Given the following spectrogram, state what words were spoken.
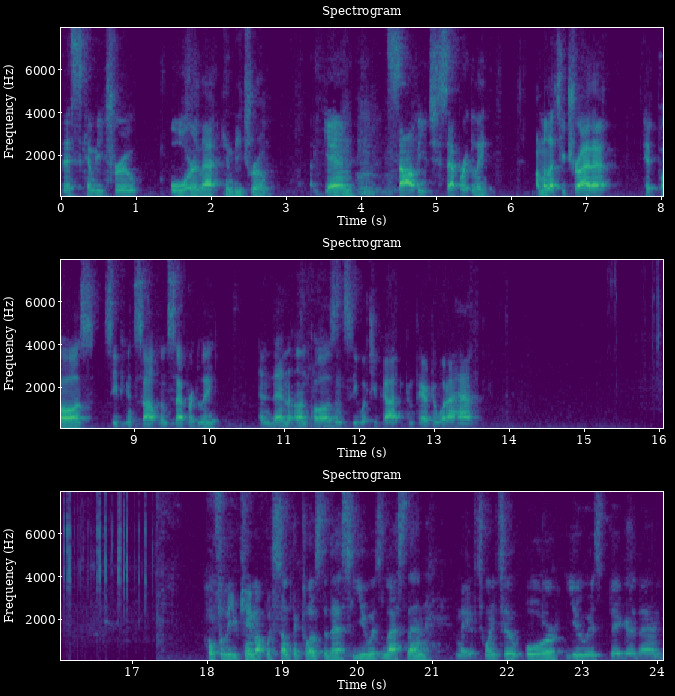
This can be true or that can be true. Again, solve each separately. I'm gonna let you try that. Hit pause, see if you can solve them separately, and then unpause and see what you got compared to what I have. Hopefully you came up with something close to this. U is less than negative 22 or U is bigger than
